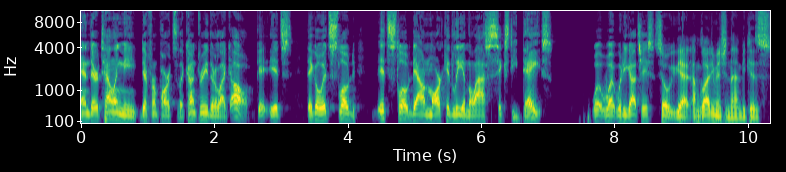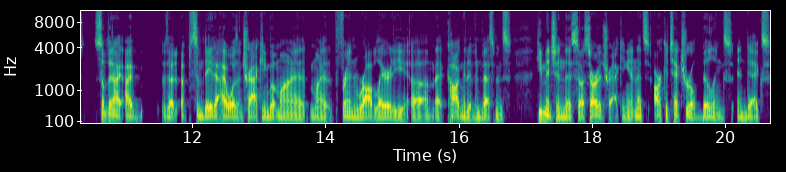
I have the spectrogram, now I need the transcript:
and they're telling me different parts of the country. They're like, oh, it's, they go, it's slowed, it's slowed down markedly in the last 60 days. What, what, what do you got, Chase? So yeah, I'm glad you mentioned that because something I, I that uh, some data I wasn't tracking, but my my friend Rob Larity um, at Cognitive Investments he mentioned this, so I started tracking it, and that's Architectural Billings Index,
